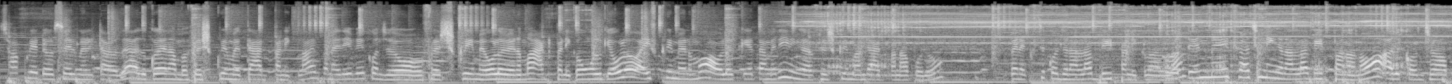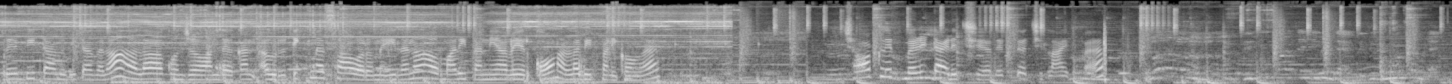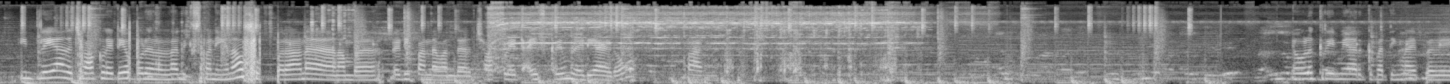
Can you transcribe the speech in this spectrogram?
சாக்லேட் ஒரு சைடு மெல்ட் ஆகுது. அதுக்குள்ளே நம்ம ஃப்ரெஷ் க்ரீம் எடுத்து ஆட் பண்ணிக்கலாம். இப்போ நிறையவே கொஞ்சம் ஃப்ரெஷ் க்ரீம் எவ்வளோ வேணுமோ ஆட் பண்ணிக்கோ உங்களுக்கு எவ்வளோ ஐஸ்கிரீம் வேணுமோ அவ்வளோக்கு ஏற்ற மாதிரி நீங்கள் ஃப்ரெஷ் க்ரீம் வந்து ஆட் பண்ணால் போதும். இப்போ நெக்ஸ்ட்டு கொஞ்சம் நல்லா பீட் பண்ணிக்கலாம் ஒரு டென் மினிட்ஸ் ஆச்சு நீங்கள் நல்லா பீட் பண்ணணும். அது கொஞ்சம் அப்படியே பீட் ஆக பீட் ஆக தான் நல்லா கொஞ்சம் அந்த கண் ஒரு திக்னஸ்ஸாக வருமே. இல்லைன்னா ஒரு மாதிரி தண்ணியாகவே இருக்கும். நல்லா பீட் பண்ணிக்கோங்க. சாக்லேட் மெல்ட் ஆகிடுச்சு அதை எடுத்து வச்சிடலாம் இப்போ. இதுலேயே அந்த சாக்லேட்டையே போட்டு நல்லா மிக்ஸ் பண்ணிங்கன்னா சூப்பரான நம்ம ரெடி பண்ண வந்த சாக்லேட் ஐஸ்கிரீம் ரெடி ஆகிடும் பாருங்கள் எவ்வளோ க்ரீமியாக இருக்குது பார்த்தீங்களா இப்போவே?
